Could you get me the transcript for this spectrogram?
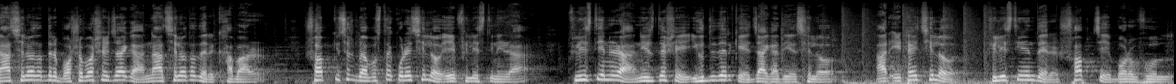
না ছিল তাদের বসবাসের জায়গা, না ছিল তাদের খাবার। সব কিছুর ব্যবস্থা করেছিল এই ফিলিস্তিনিরা। ফিলিস্তিনিরা নিজ দেশে ইহুদিদেরকে জায়গা দিয়েছিল, আর এটাই ছিল ফিলিস্তিনিদের সবচেয়ে বড় ভুল।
